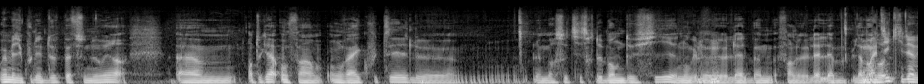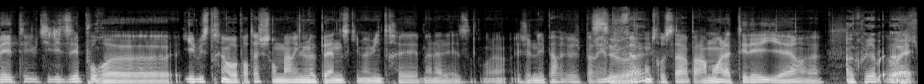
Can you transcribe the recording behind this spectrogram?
Oui, mais du coup, les deux peuvent se nourrir. Euh, en tout cas, enfin, on va écouter le, le morceau titre de Bande de filles, donc le- l'album, enfin, le, la, la, la Mhm. On m'a dit qu'il avait été utilisé pour euh, illustrer un reportage sur Marine Le Pen, ce qui m'a mis très mal à l'aise. Voilà. Et je n'ai pas, pas rien pu faire contre ça. Apparemment, à la télé hier. euh, incroyable. Ouais. Ah, j'ai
